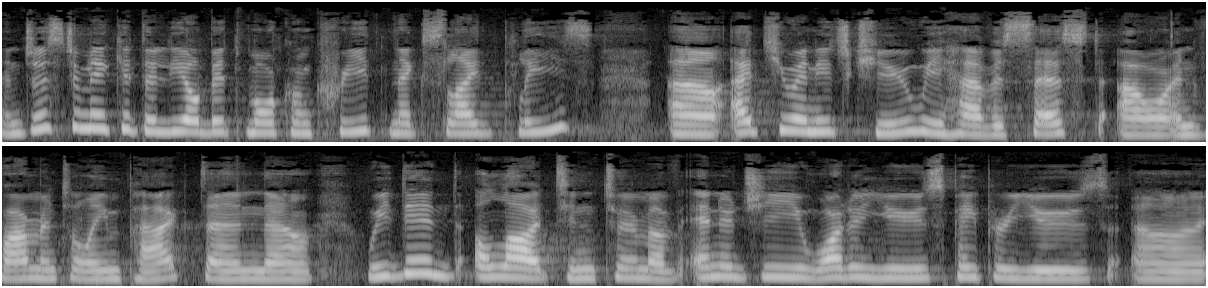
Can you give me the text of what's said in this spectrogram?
And just to make it a little bit more concrete, next slide, please. Uh, at UNHQ, we have assessed our environmental impact, and uh, we did a lot in terms of energy, water use, paper use, uh,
